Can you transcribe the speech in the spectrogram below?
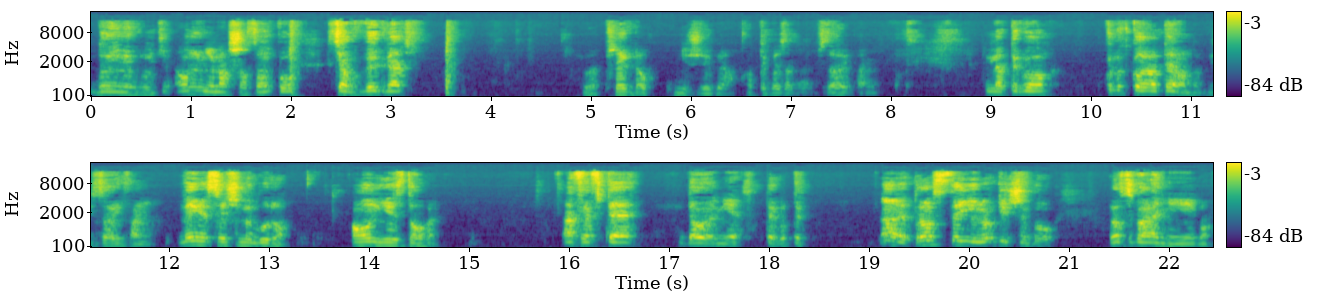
do innych ludzi. On nie ma szacunku, chciał wygrać. Chyba przegrał niż wygrał. Od tego widzowie fani. Dlatego krótko na temat, fani. My jesteśmy górą. On jest dołem. A FFT dołem jest. Tego typu. Ale proste i logiczne było. Rozwalenie jego.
